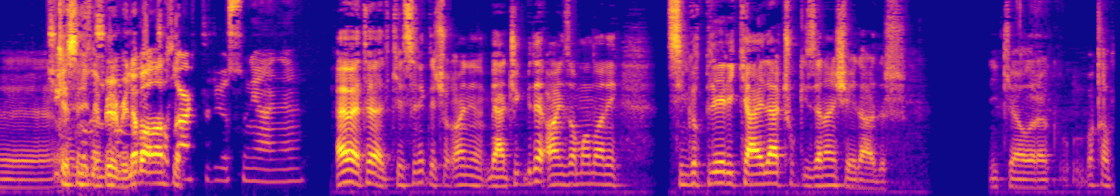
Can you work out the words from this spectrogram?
Ee, Çünkü Kesinlikle birbiriyle çok bağlantılı. arttırıyorsun yani. Evet evet kesinlikle çok aynı yani çünkü bir de aynı zamanda hani single player hikayeler çok izlenen şeylerdir. Hikaye olarak bakalım.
